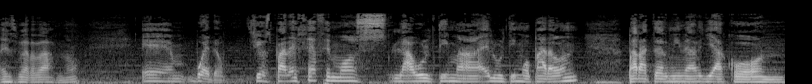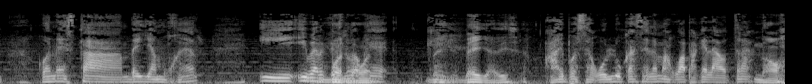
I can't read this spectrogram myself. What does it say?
Es verdad, ¿no? Eh, bueno, si os parece, hacemos la última, el último parón para terminar ya con, con esta bella mujer y, y ver qué Bueno, es lo bueno. que. Bella, bella, dice. Ay, pues según Lucas era más guapa que la otra. No,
